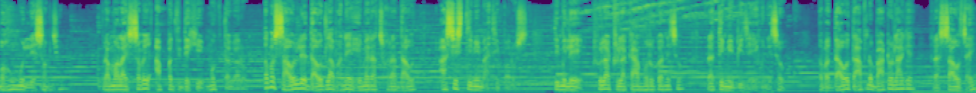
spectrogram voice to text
बहुमूल्य सम्झ्यो र मलाई सबै आपत्तिदेखि मुक्त गरौँ। तब साउलले दाउदलाई भने हे मेरा छोरा दाउद आशिष तिमी माथि परोस्। तिमीले ठुला ठुला कामहरू गर्नेछौ र तिमी विजयी हुनेछौ। तब दाउद आफ्नो बाटो लागे र साउल चाहिँ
